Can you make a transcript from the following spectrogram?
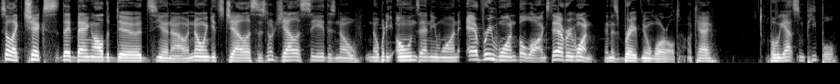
So like chicks, they bang all the dudes, you know, and no one gets jealous. There's no jealousy. There's no nobody owns anyone. Everyone belongs to everyone in this brave new world. Okay, but we got some people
